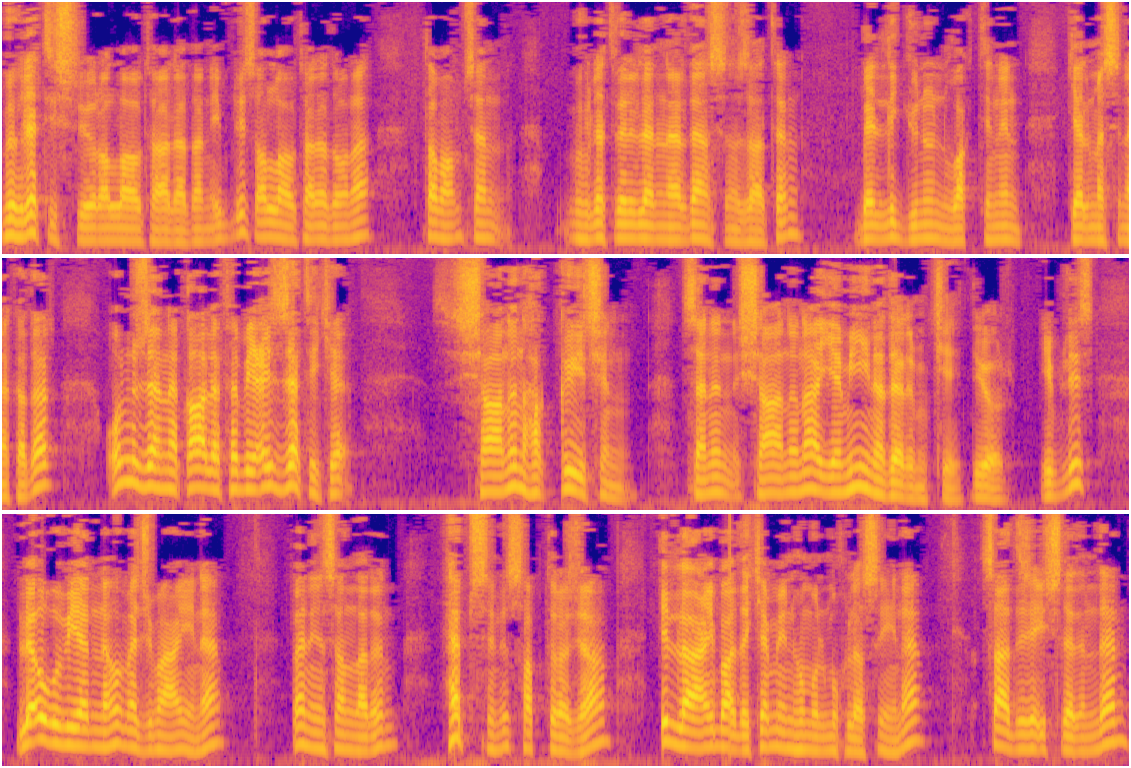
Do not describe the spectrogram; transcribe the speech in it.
Mühlet istiyor Allahu Teala'dan iblis. Allahu Teala da ona tamam sen mühlet verilenlerdensin zaten. Belli günün vaktinin gelmesine kadar. Onun üzerine kâle fe bi izzetike şanın hakkı için senin şanına yemin ederim ki diyor iblis. Le ugviyennehum ecmaine ben insanların hepsini saptıracağım. İlla ibadeke minhumul muhlasine sadece içlerinden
